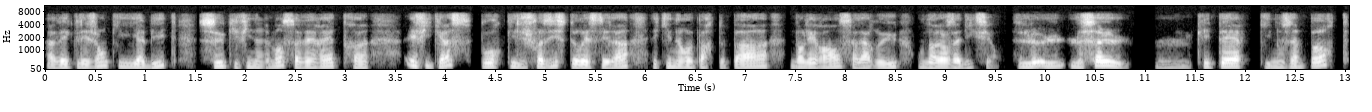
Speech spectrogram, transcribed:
avec les gens qui y habitent, ceux qui finalement s'avèrent être efficaces pour qu'ils choisissent de rester là et qui ne repartent pas dans l'errance, à la rue ou dans leurs addictions. Le, seul critère qui nous importe,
